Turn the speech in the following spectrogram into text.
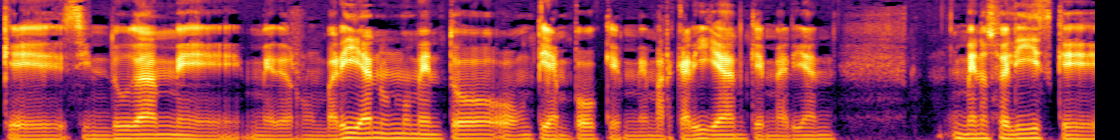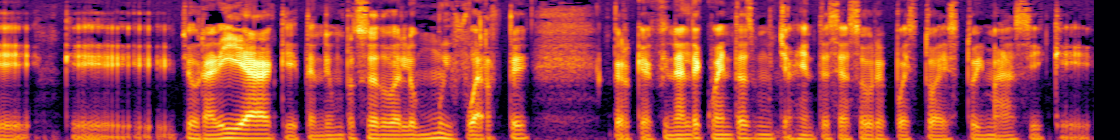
que sin duda me, me derrumbarían un momento o un tiempo, que me marcarían, que me harían menos feliz, que, que lloraría, que tendría un proceso de duelo muy fuerte, pero que al final de cuentas mucha gente se ha sobrepuesto a esto y más y que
